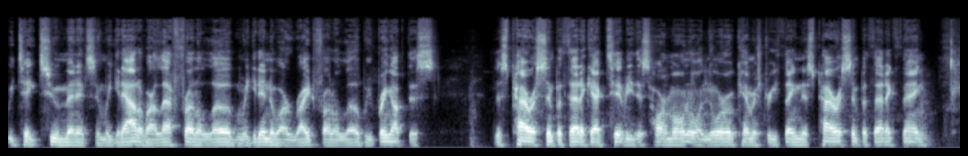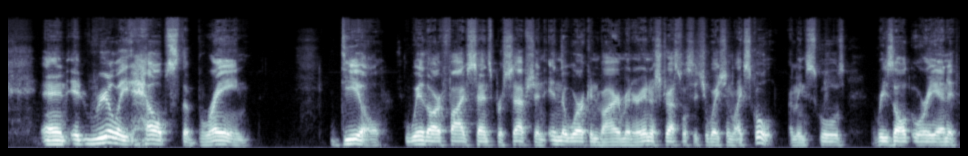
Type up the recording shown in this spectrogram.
we take two minutes and we get out of our left frontal lobe and we get into our right frontal lobe. We bring up this this parasympathetic activity, this hormonal and neurochemistry thing, this parasympathetic thing. And it really helps the brain deal with our five sense perception in the work environment or in a stressful situation like school. I mean, school's result oriented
